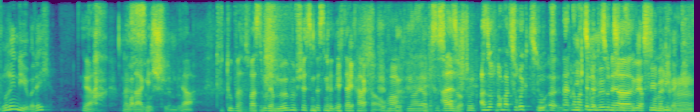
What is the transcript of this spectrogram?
So reden die über dich? Ja, und dann sage so ich, schlimm, du. ja, Du, was, was du der Möwenschiss bist, bin ich der Kakao. Oha, naja, das ist Also- auch. Also nochmal zurück zu, äh, nein, noch mal ich bin der zurück zu der der Gastronomie. Zwiebeldreck.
